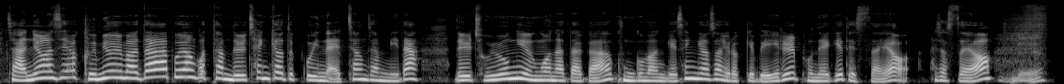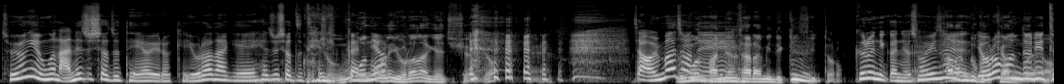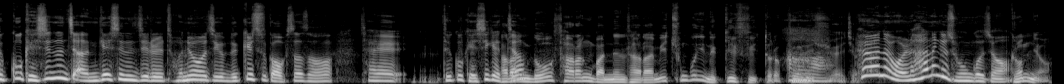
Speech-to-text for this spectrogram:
자, 안녕하세요. 금요일마다 뽀얀거탑 늘 챙겨 듣고 있는 애창자입니다. 늘 조용히 응원하다가 궁금한 게 생겨서 이렇게 메일을 보내게 됐어요. 하셨어요. 네. 조용히 응원 안 해주셔도 돼요. 이렇게 요란하게 해주셔도 그렇죠. 되니까요. 원래 요란하게 해주셔야죠. 네. 자, 얼마 전에 응원 받는 사람이 느낄 수 음. 있도록. 그러니까요. 저희는 사람도 그렇게 여러분들이. 듣고 계시는지 안 계시는지를 전혀 지금 느낄 수가 없어서 잘 듣고 계시겠죠? 사랑도 사랑받는 사람이 충분히 느낄 수 있도록 표현해 아, 주셔야죠. 표현을 원래 하는 게 좋은 거죠. 그럼요.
